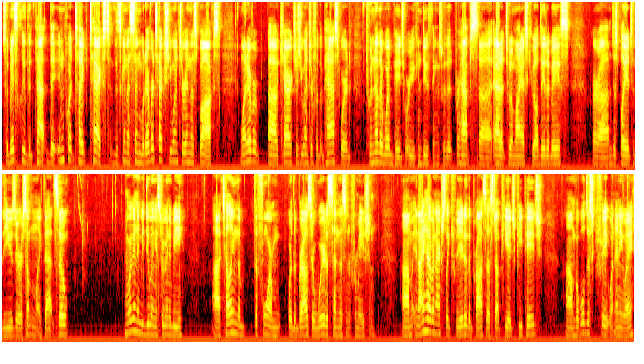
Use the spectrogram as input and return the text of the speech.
So basically the, the input type text that's going to send whatever text you enter in this box, whatever uh, characters you enter for the password, to another web page where you can do things with it. Perhaps uh, add it to a MySQL database or um, display it to the user or something like that. So what we're going to be doing is we're going to be uh, telling the, the form or the browser where to send this information. Um, and I haven't actually created the process.php page, um, but we'll just create one anyway.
